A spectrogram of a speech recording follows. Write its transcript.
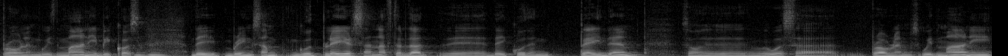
problem with money because mm-hmm. they bring some good players, and after that uh, they couldn't pay them, so uh, it was uh, problems with money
